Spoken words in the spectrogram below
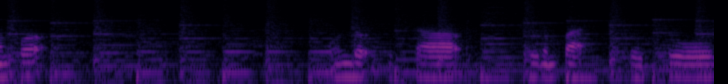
nampak pondok kita di tempat tutup.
